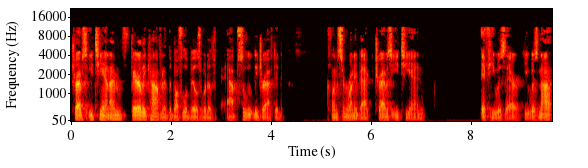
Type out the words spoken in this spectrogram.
Travis Etienne. I'm fairly confident the Buffalo Bills would have absolutely drafted Clemson running back Travis Etienne if he was there. He was not.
